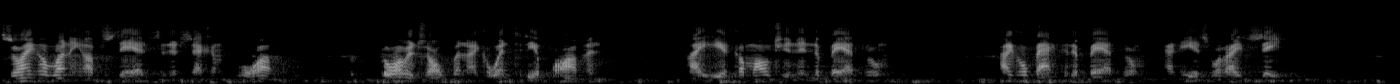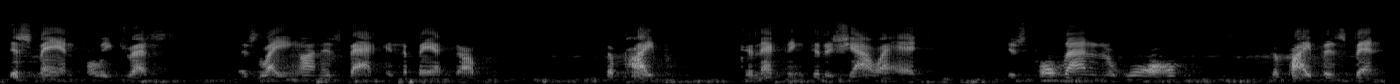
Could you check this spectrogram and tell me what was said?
So I go running upstairs to the second floor. The door is open. I go into the apartment. I hear commotion in the bathroom. I go back to the bathroom, and here's what I see. This man, fully dressed, is laying on his back in the bathtub. The pipe connecting to the shower head is pulled out of the wall. The pipe is bent,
